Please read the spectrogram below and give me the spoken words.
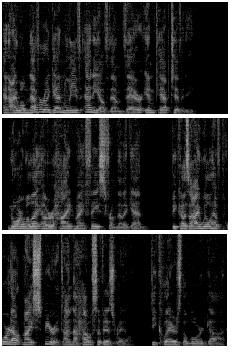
and I will never again leave any of them there in captivity. Nor will I ever hide my face from them again, because I will have poured out my spirit on the house of Israel, declares the Lord God.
